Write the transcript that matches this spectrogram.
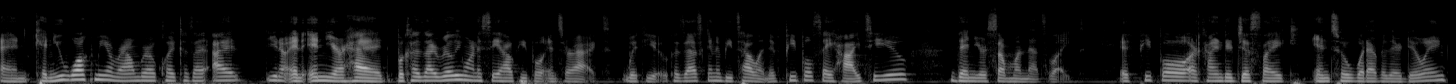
And can you walk me around real quick? Because I, I you know and in your head because i really want to see how people interact with you because that's going to be telling. If people say hi to you then you're someone that's liked. If people are kind of just like into whatever they're doing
